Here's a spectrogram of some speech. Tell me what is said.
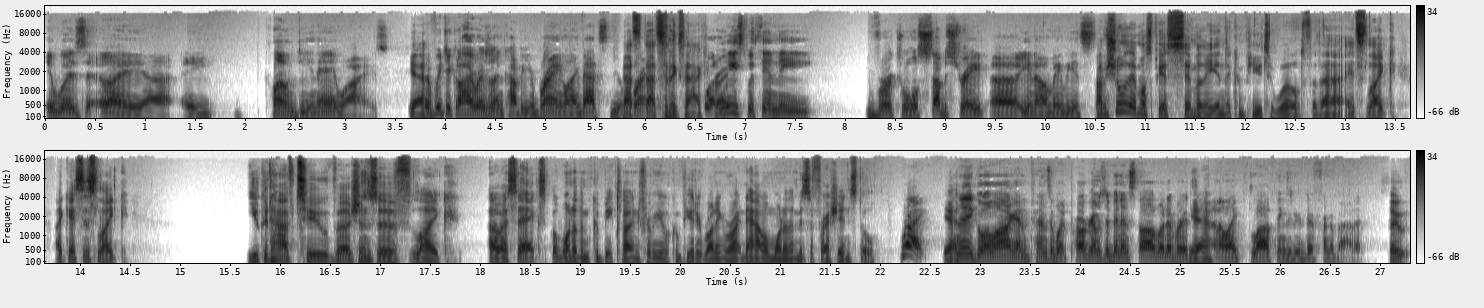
it was a uh, a clone DNA wise. Yeah. So if we took a high resolution copy of your brain, like that's your That's brain. that's an exact. well, right. at least within the virtual substrate. Uh, you know, maybe it's. I'm sure there must be a simile in the computer world for that. It's like I guess it's like you could have two versions of like OS X, but one of them could be cloned from your computer running right now, and one of them is a fresh install. Right. Yeah. And then you go along and it depends on what programs have been installed, whatever. It's Yeah. kind of like a lot of things that are different about it. So,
